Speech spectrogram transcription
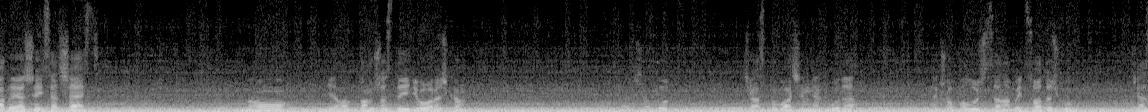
Пока 66. Ну, діло в тому, що стоїть горочка. Так що тут час побачимо, як буде. Якщо вийде набити соточку, зараз,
